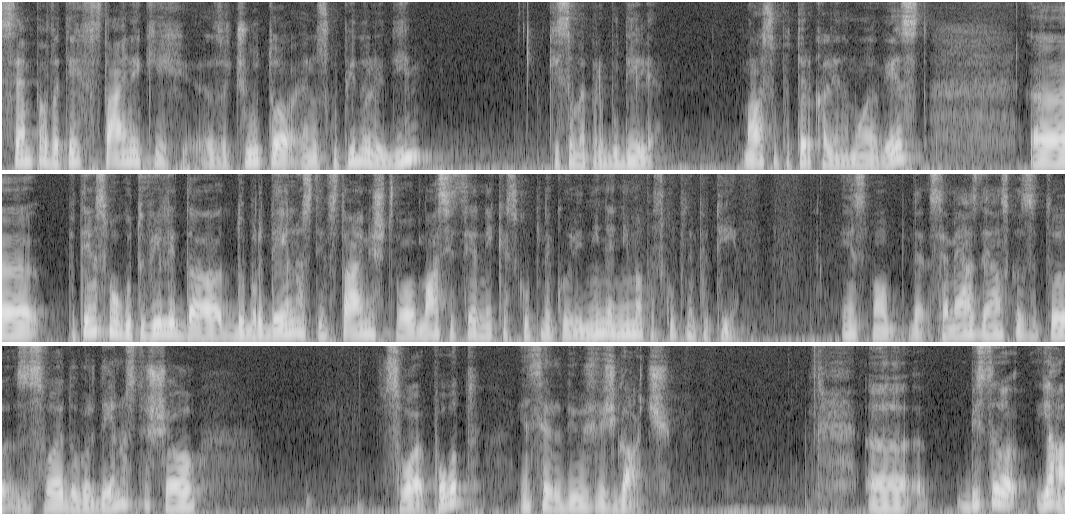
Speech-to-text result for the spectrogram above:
sem pa v teh stajnikih začutil eno skupino ljudi, ki so me prebudili. Malo so potrkali na mojo vest. Uh, potem smo ugotovili, da dobrodelnost in stajništvo ima sicer neke skupne korenine, nima pa skupne poti. In smo, sem jaz dejansko za, to, za svojo dobrodelnost šel svojo pot in se rodil žvižgač. Uh, v bistvu, ja,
